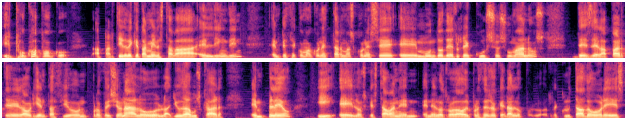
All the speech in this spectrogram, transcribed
Y poco a poco, a partir de que también estaba en LinkedIn, empecé como a conectar más con ese eh, mundo de recursos humanos desde la parte de la orientación profesional o la ayuda a buscar empleo y eh, los que estaban en, el otro lado del proceso, que eran pues, los reclutadores,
